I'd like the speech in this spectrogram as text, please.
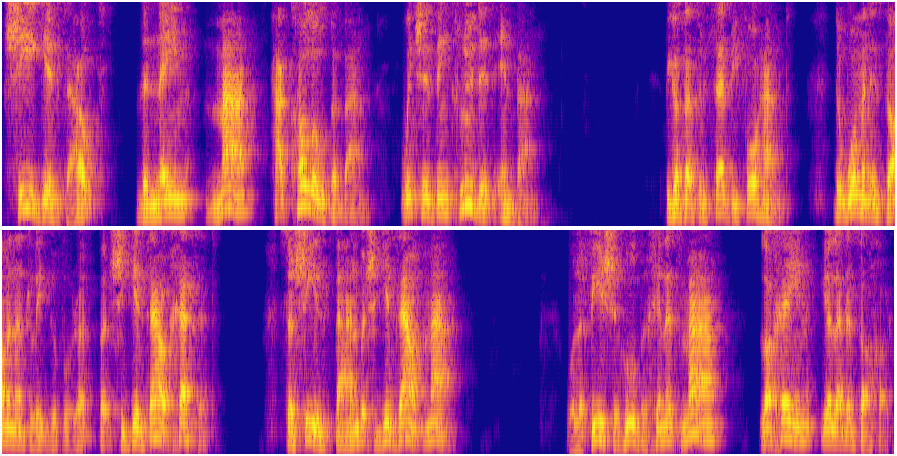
She gives out the name Ma hakolol beban, which is included in Ban. Because as we said beforehand, the woman is dominantly Gevura, but she gives out Chesed. So she is Ban, but she gives out Ma. Ulefi shehu bechinas Ma, lachein yoledet.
